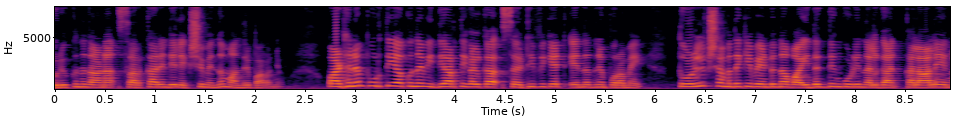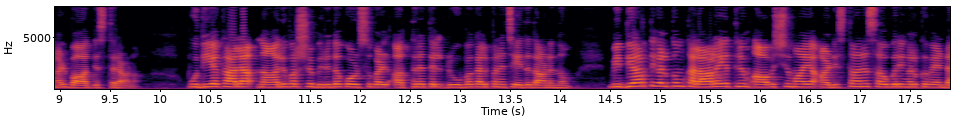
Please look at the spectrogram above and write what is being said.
ഒരുക്കുന്നതാണ് സർക്കാരിന്റെ ലക്ഷ്യമെന്നും മന്ത്രി പറഞ്ഞു. പഠനം പൂർത്തിയാക്കുന്ന വിദ്യാർത്ഥികൾക്ക് സർട്ടിഫിക്കറ്റ് എന്നതിനു പുറമെ തൊഴിൽ ക്ഷമതയ്ക്ക് വേണ്ടുന്ന വൈദഗ്ധ്യം കൂടി നൽകാൻ കലാലയങ്ങൾ ബാധ്യസ്ഥരാണ്. പുതിയ കാല നാലു വർഷ ബിരുദ കോഴ്സുകൾ അത്തരത്തിൽ രൂപകൽപ്പന ചെയ്തതാണെന്നും വിദ്യാർത്ഥികൾക്കും കലാലയത്തിനും ആവശ്യമായ അടിസ്ഥാന സൗകര്യങ്ങൾക്ക് വേണ്ട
